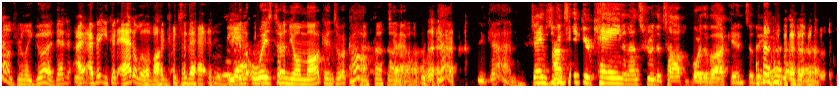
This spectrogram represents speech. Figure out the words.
sounds really good. That I, Yeah. I bet you could add a little vodka to that. and be you can happy. always turn your mock into a cocktail yeah you can James, you Um, can take your cane and unscrew the top and pour the vodka into the.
